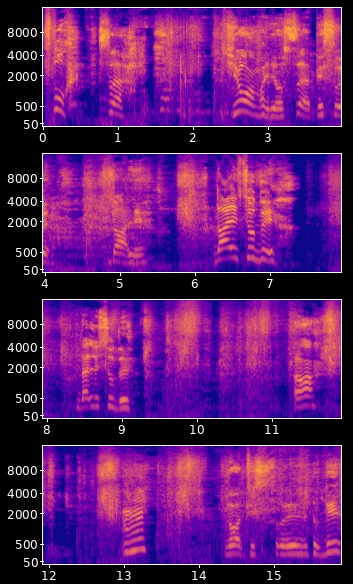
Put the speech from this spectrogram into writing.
Фух, все. Йо-моє, все, пішли. Далі. Далі сюди. Далі сюди. А. Угу. Давай пішли туди.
